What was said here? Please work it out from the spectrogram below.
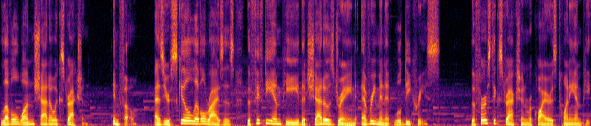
level 1 shadow extraction. Info. As your skill level rises, the 50 MP that shadows drain every minute will decrease. The first extraction requires 20 MP.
